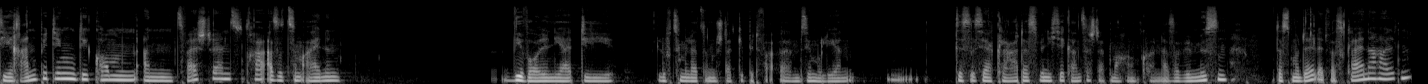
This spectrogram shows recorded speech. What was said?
Die Randbedingungen, die kommen an zwei Stellen zum Tragen. Also zum einen, wir wollen ja die Luftsimulation im Stadtgebiet äh, simulieren das ist ja klar, dass wir nicht die ganze Stadt machen können. Also wir müssen das Modell etwas kleiner halten.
